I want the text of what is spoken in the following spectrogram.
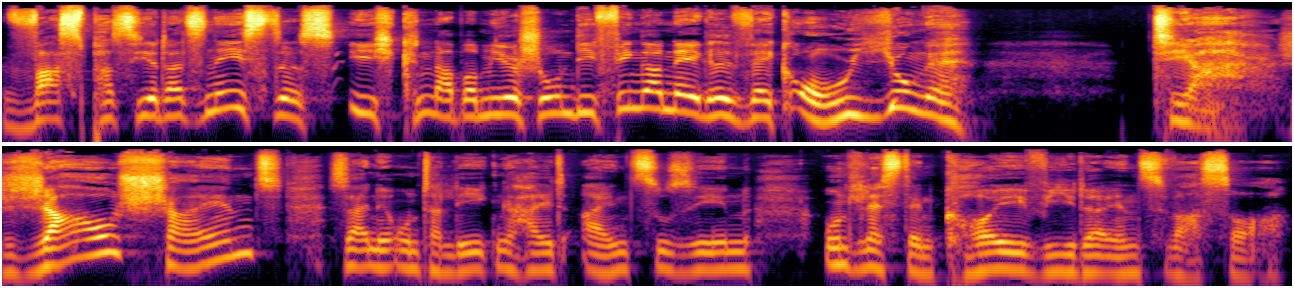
Was passiert als nächstes? Ich knabber mir schon die Fingernägel weg. Oh Junge! Tja, Zhao scheint seine Unterlegenheit einzusehen und lässt den Koi wieder ins Wasser.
